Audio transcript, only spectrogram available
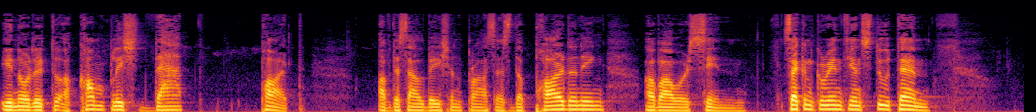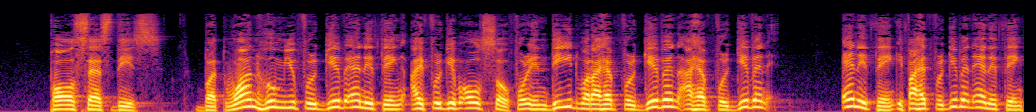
in order to accomplish that part of the salvation process, the pardoning of our sin. 2 Corinthians 2:10 Paul says this, but one whom you forgive anything, I forgive also. For indeed, what I have forgiven, I have forgiven anything. If I had forgiven anything,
